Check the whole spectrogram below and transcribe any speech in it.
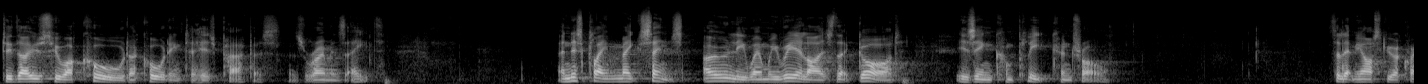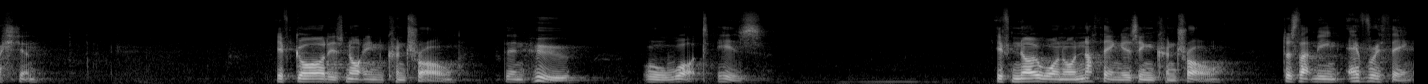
to those who are called according to his purpose, as Romans 8. And this claim makes sense only when we realize that God is in complete control. So let me ask you a question. If God is not in control, then who or what is? If no one or nothing is in control, does that mean everything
